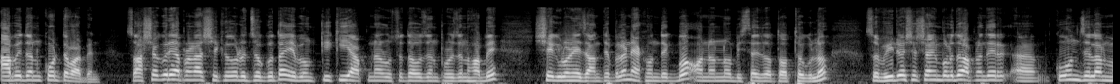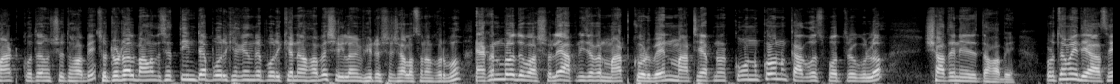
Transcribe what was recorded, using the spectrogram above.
আবেদন করতে পারবেন। সো আশা করি আপনারা শিক্ষকের যোগ্যতা এবং কি কি আপনার উচ্চতা ওজন প্রয়োজন হবে সেগুলো নিয়ে জানতে পারলেন এখন দেখব অন্যান্য বিস্তারিত তথ্যগুলো। সো ভিডিও শেষে আমি বলে দেবো আপনাদের কোন জেলার মাঠ কোথায় অনুষ্ঠিত হবে। সো টোটাল বাংলাদেশের তিনটা পরীক্ষা কেন্দ্রে পরীক্ষা নেওয়া হবে, সেগুলো আমি ভিডিও শেষে আলোচনা করব। এখন বলে দেবো আসলে আপনি যখন মাঠ করবেন, মাঠে আপনার কোন কোন কাগজপত্রগুলো সাথে নিয়ে যেতে হবে। প্রথমেই দেওয়া আছে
